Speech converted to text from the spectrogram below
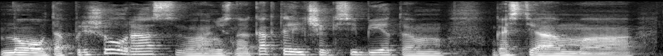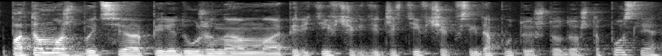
но так пришел раз, а, не знаю, коктейльчик себе, там, гостям. А, потом, может быть, э, перед ужином аперитивчик, диджестивчик. Всегда путаю, что до, что после.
